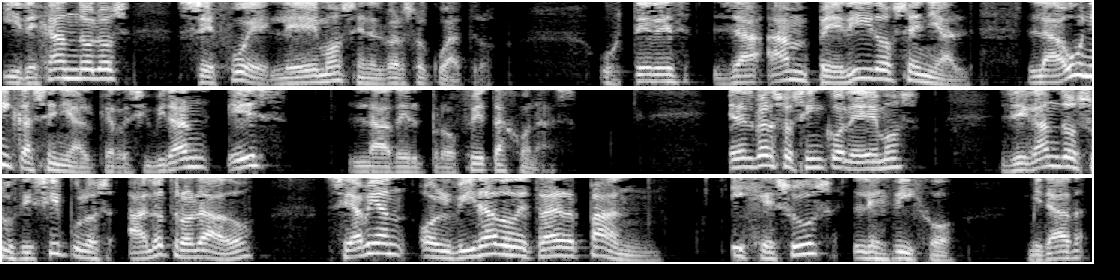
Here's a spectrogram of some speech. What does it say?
Y dejándolos, se fue, leemos en el verso 4. Ustedes ya han pedido señal. La única señal que recibirán es la del profeta Jonás. En el verso 5 leemos, llegando sus discípulos al otro lado, se habían olvidado de traer pan, y Jesús les dijo, mirad,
